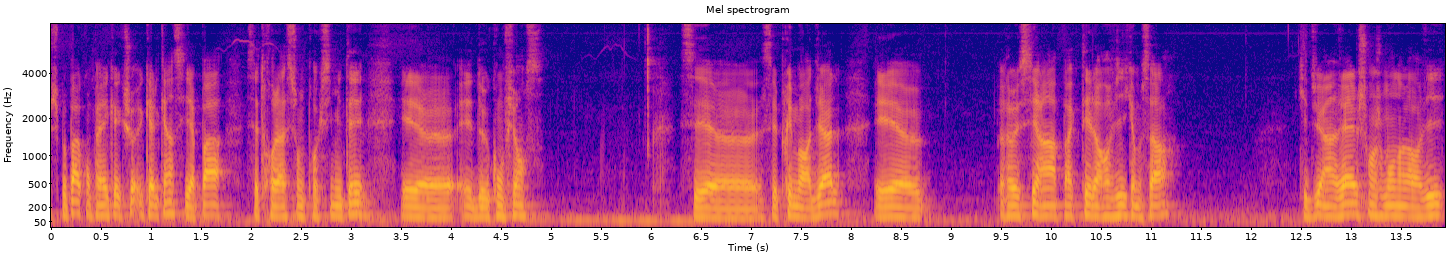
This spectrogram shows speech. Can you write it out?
je peux pas accompagner quelqu'un s'il n'y a pas cette relation de proximité et, euh, et de confiance. C'est euh, primordial et euh, réussir à impacter leur vie comme ça, qui devient un réel changement dans leur vie.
